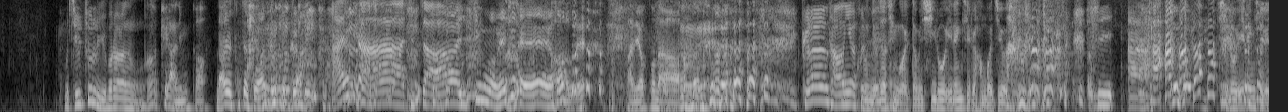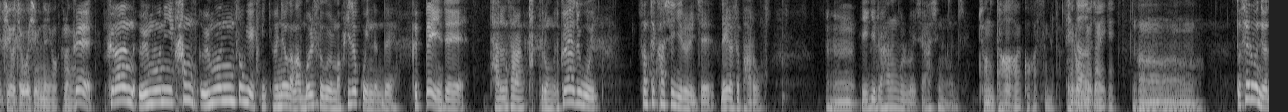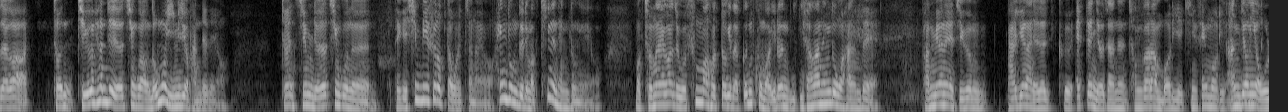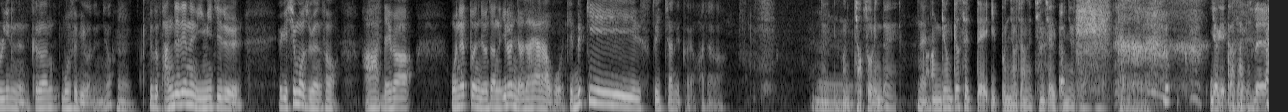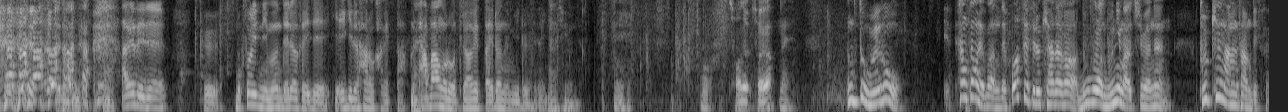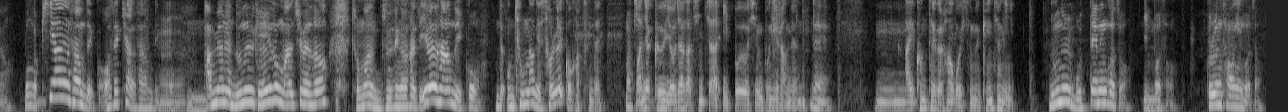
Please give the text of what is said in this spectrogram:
뭐 질투를 유발하라는 건가? 수필 아닙니까? 나를 진짜 좋아하는 건가? 아니야, 진짜 이 친구가 왜 그래? 아 그래? 아니었구나. 그런 상황이었을 그런 때. 여자친구가 있다면 시로 일행시를 한번 지어주고 시, 아, 시로 일행시를 지어주고 싶네요. 그러면 그 그런 의문이 한 의문 속에 그- 그녀가 막 머릿속을 막 휘젓고 있는데 그때 이제 다른 사람이 탁 들어온 거죠. 그래가지고 선택하시기를 이제 내려서 바로 음, 얘기를 하는 걸로 이제 하시는 건지. 저는 다가갈 것 같습니다. 새로운 일단- 여자에게. 음, 또 새로운 여자가 전 지금 현재 여자친구랑 너무 이미지가 반대돼요. 전 지금 여자친구는 되게 신비스럽다고 했잖아요. 행동들이 막 튀는 행동이에요. 막 전화해가지고 숨만 헐떡이다 끊고 막 이런 이상한 행동을 하는데 반면에 지금 발견한 여자 그 앳된 여자는 정갈한 머리에 긴 생머리 안경이 어울리는 그런 모습이거든요. 음. 그래서 반대되는 이미지를 여기 심어주면서 아 내가 원했던 여자는 이런 여자야라고 이렇게 느낄 수도 있지 않을까요 화자가 네, 이건 잡소리인데 네. 안경 꼈을 때 이쁜 여자는 진짜 이쁜 여자. 여기까지 하겠습니다. 네. 죄송합니다. 네. 아 그래서 이제 그 목소리님은 내려서 이제 얘기를 하러 가겠다 그 네. 다방으로 들어가겠다 이런 의미를 얘기하시거든요 예. 뭐, 저는 저요? 네. 근데 또 의외로 상상을 해봤는데 버스에서 이렇게 하다가 누구랑 눈이 마주치면은 불쾌해하는 사람도 있어요. 뭔가 피하는 사람도 있고 어색해하는 사람도 있고 음. 음. 반면에 눈을 계속 마주치면서 정말 무슨 생각하지 이런 사람도 있고 근데 엄청나게 설렐 것 같은데? 맞죠? 만약 그 여자가 진짜 이쁘신 분이라면 네 음. 아이 컨택을 하고 있으면 굉장히 눈을 못 떼는 거죠 이뻐서 그런 상황인 거죠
